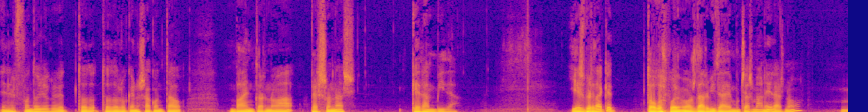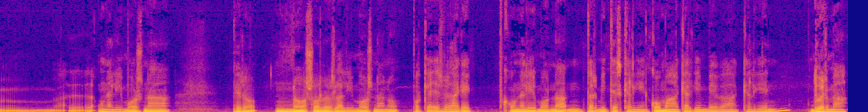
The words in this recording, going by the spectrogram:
en el fondo yo creo que todo, todo lo que nos ha contado va en torno a personas que dan vida. Y es verdad que todos podemos dar vida de muchas maneras, ¿no? Mm, Una limosna, pero no solo es la limosna, ¿no? Porque es verdad que con una limosna permites que alguien coma, que alguien beba, que alguien duerma.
